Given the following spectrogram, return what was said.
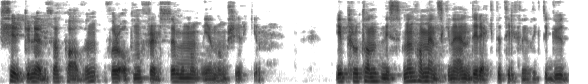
Kirken ledes av paven. For å oppnå frelse må man gjennom kirken. I protanismen har menneskene en direkte tilknytning til Gud,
